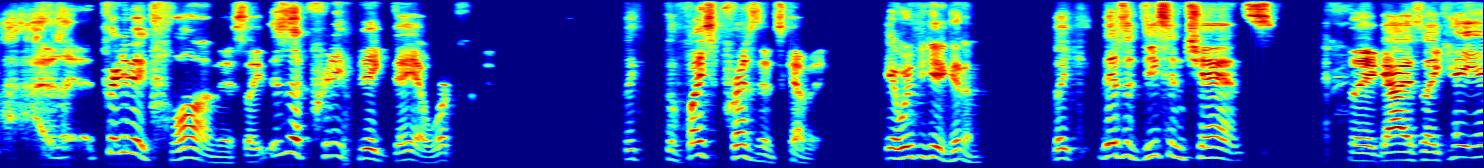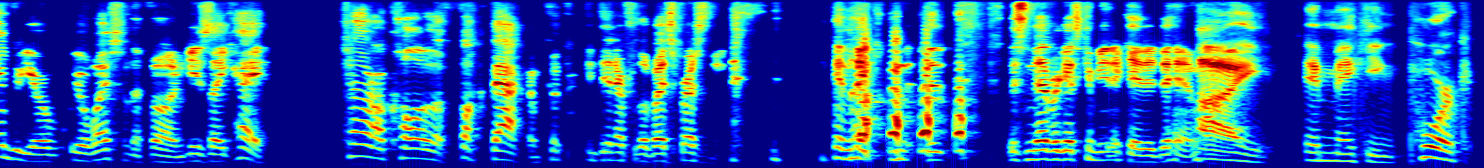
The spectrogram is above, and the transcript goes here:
I was like, a pretty big flaw in this. Like, this is a pretty big day at work for me. Like, the vice president's coming. yeah, what if you can't get him? Like, there's a decent chance the guy's like, "Hey, Andrew, your your wife's on the phone." He's like, "Hey, tell her I'll call her the fuck back. I'm cooking dinner for the vice president." and like, this never gets communicated to him. I am making pork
